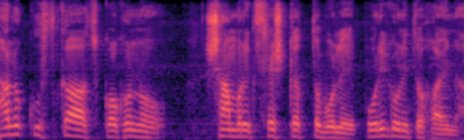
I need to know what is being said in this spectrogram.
ভালো কুচকাওয়াজ কখনো সামরিক শ্রেষ্ঠত্ব বলে পরিগণিত হয় না।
